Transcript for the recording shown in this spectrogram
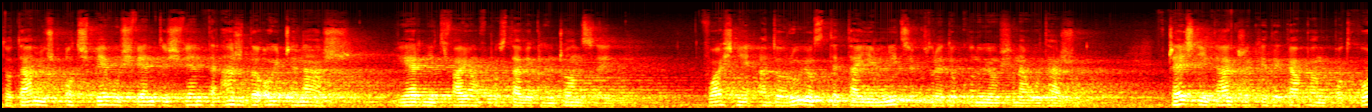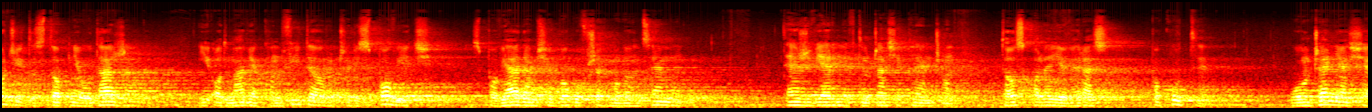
to tam już od śpiewu Święty, Święty aż do Ojcze Nasz Wierni trwają w postawie klęczącej, właśnie adorując te tajemnice, które dokonują się na ołtarzu. Wcześniej także, kiedy kapłan podchodzi do stopnia ołtarza i odmawia konfiteor, czyli spowiedź, spowiadam się Bogu Wszechmogącemu, też wierni w tym czasie klęczą. To z kolei wyraz pokuty, łączenia się,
